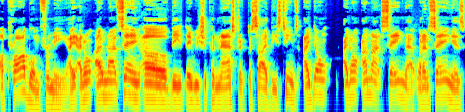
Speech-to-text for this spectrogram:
a problem for me. I, I don't. I'm not saying oh they, they, we should put an asterisk beside these teams. I don't. I don't. I'm not saying that. What I'm saying is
